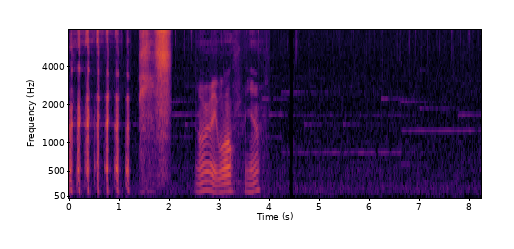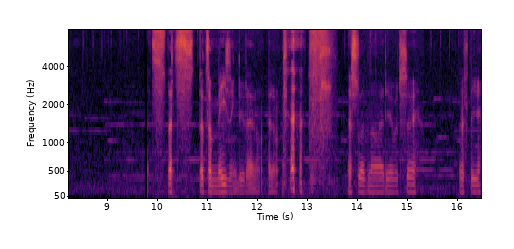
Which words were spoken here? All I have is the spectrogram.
That's that's amazing, dude. I don't I don't I still have no idea what to say. You.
